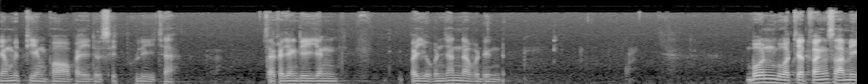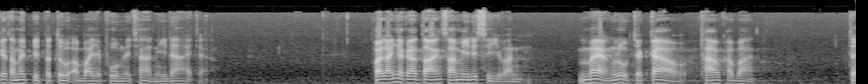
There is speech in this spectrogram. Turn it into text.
ยังไม่เพียงพอไปดุสิตบุรีจ้ะ แต่ก็ยังดียังไปอยู่บนชั้นดาวดึงบุญบวชจัดฟังสามีก็ทำให้ปิดประตูอบายภูมิในชาตินี้ได้จ้ะภายหลังจากการตายสามีได้สี่วัน แม่ของลูกจะก้าวเท้าเข้าบ้าน แต่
